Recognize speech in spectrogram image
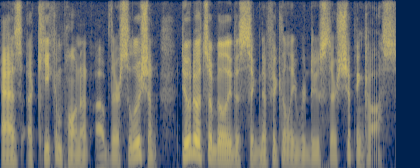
as a key component of their solution due to its ability to significantly reduce their shipping costs.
